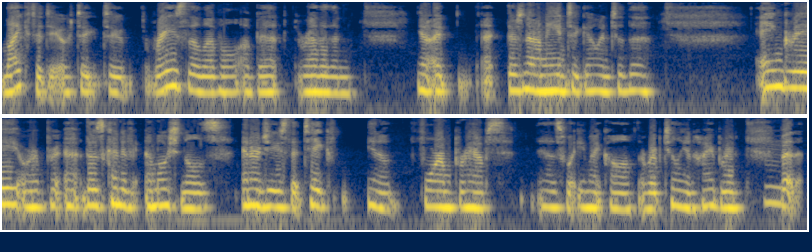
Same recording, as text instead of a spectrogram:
like to do, to, to raise the level a bit rather than, you know, I, I, there's no need to go into the angry or uh, those kind of emotionals, energies that take, you know, form perhaps as what you might call a reptilian hybrid. Mm. But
